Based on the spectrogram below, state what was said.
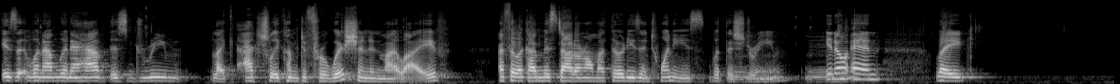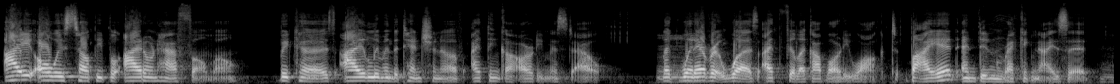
is it when I'm going to have this dream like actually come to fruition in my life, I feel like I missed out on all my 30s and 20s with this dream. Mm-hmm. You know, and like, I always tell people I don't have FOMO because I live in the tension of I think I already missed out. Like, mm-hmm. whatever it was, I feel like I've already walked by it and didn't recognize it. Mm-hmm.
